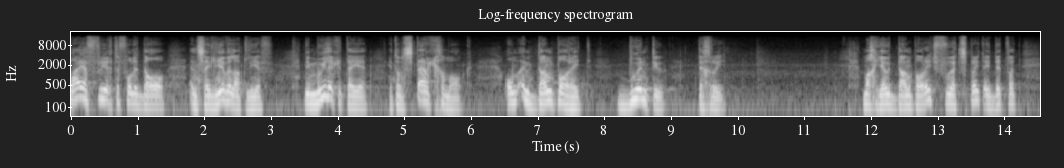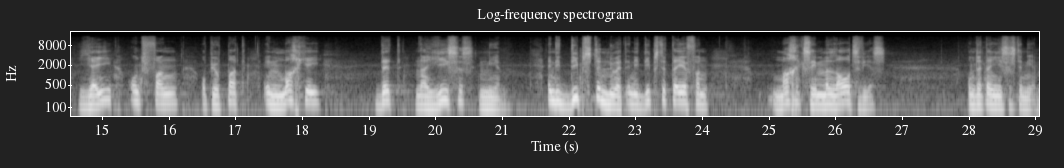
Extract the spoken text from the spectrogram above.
baie vreugdevolle dae in sy lewe laat leef. Die moeilike tye het hom sterk gemaak om in dankbaarheid boontoe te groei. Mag jou dankbaarheid voortspruit uit dit wat jy ontvang op jou pad en mag jy dit na Jesus neem. In die diepste nood, in die diepste tye van mag ek sê melaats wees om dit na Jesus te neem.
